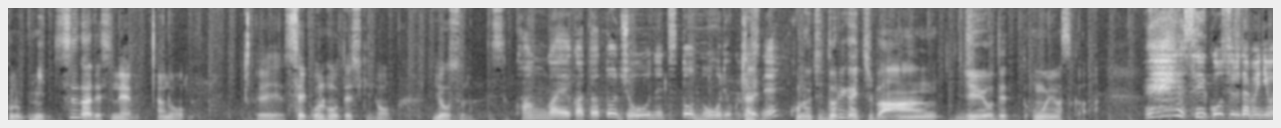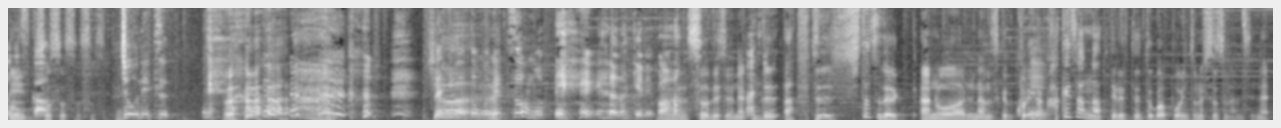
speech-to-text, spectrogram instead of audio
この3つがですねあの、えー、成功の方程式の要素なんですよ。考え方と情熱と能力ですね、はい、このうちどれが一番重要でと思いますか？えー、成功するためにはですか、うん、そうそうそうそう情熱。何事も熱を持ってやらなければ、うん、そうですよね、はい、であそれで一つであのあれなんですけどこれが掛け算になってるっていうところがポイントの一つなんですよね、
